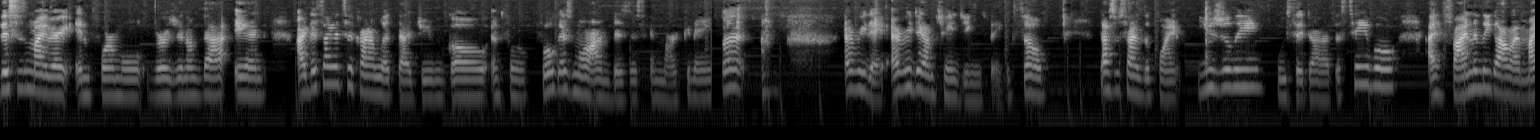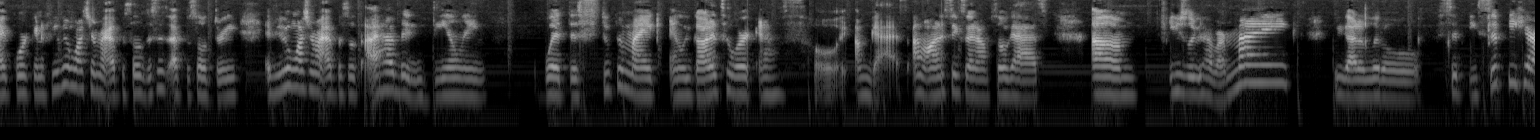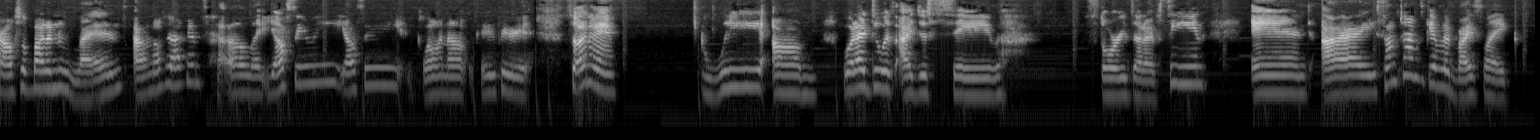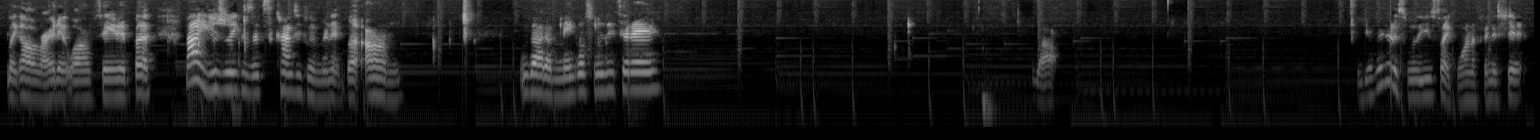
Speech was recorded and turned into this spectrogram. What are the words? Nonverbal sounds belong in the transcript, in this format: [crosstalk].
this is my very informal version of that and i decided to kind of let that dream go and fo- focus more on business and marketing but every day. Every day I'm changing things. So that's besides the point. Usually we sit down at this table. I finally got my mic working. If you've been watching my episodes, this is episode three. If you've been watching my episodes, I have been dealing with this stupid mic and we got it to work and I'm so I'm gassed. I'm honestly excited. I'm so gassed. Um usually we have our mic. We got a little sippy sippy here. I also bought a new lens. I don't know if y'all can tell. Like y'all see me? Y'all see me glowing up. Okay, period. So anyway, we um what I do is I just save stories that I've seen and I sometimes give advice like like I'll write it while I'm saying it, but not usually because it's kind of a minute. But um, we got a mango smoothie today. Wow. You ever get a smoothie you just like want to finish it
